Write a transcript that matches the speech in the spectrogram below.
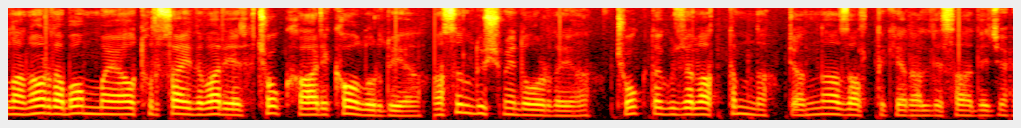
Ulan orada bombaya otursaydı var ya çok harika olurdu ya. Nasıl düşmedi orada ya? Çok da güzel attım da. Canını azalttık herhalde sadece.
